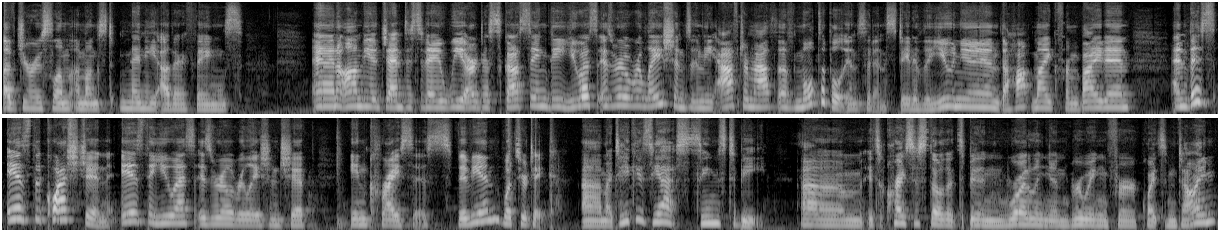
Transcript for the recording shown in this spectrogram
of Jerusalem, amongst many other things. And on the agenda today, we are discussing the U.S. Israel relations in the aftermath of multiple incidents State of the Union, the hot mic from Biden. And this is the question Is the U.S. Israel relationship in crisis? Vivian, what's your take? Uh, my take is yes, seems to be. Um, it's a crisis, though, that's been roiling and brewing for quite some time.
